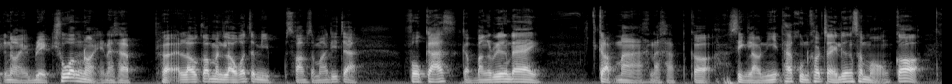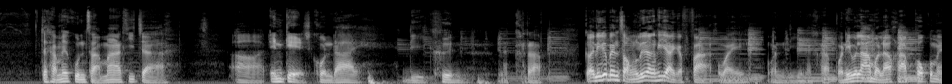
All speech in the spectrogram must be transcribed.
กหน่อยเบรกช่วงหน่อยนะครับแล้วก็มันเราก็จะมีความสามารถที่จะโฟกัสกับบางเรื่องได้กลับมานะครับ ก็สิ่งเหล่านี้ถ้าคุณเข้าใจเรื่องสมองก็จะทำให้คุณสามารถที่จะ engage คนได้ดีขึ้นนะครับ ก็นี้ก็เป็น 2 เรื่องที่อยากจะฝากไว้วันนี้นะครับ วันนี้เวลาหมดแล้วครับ พบกันใหม่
